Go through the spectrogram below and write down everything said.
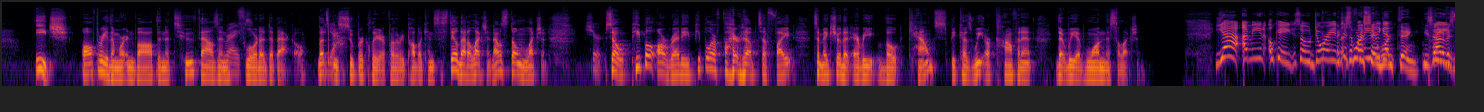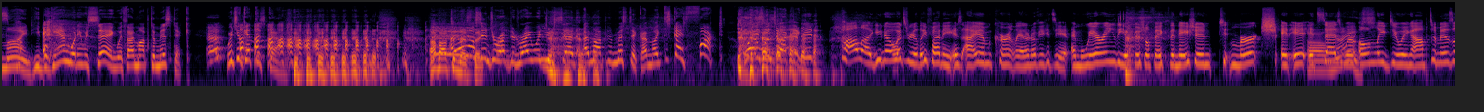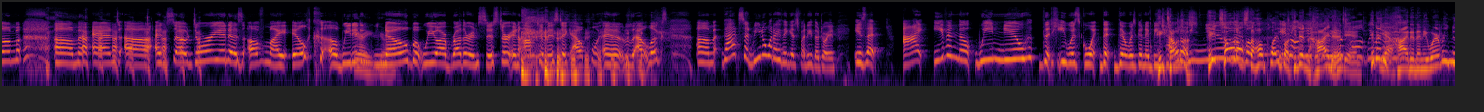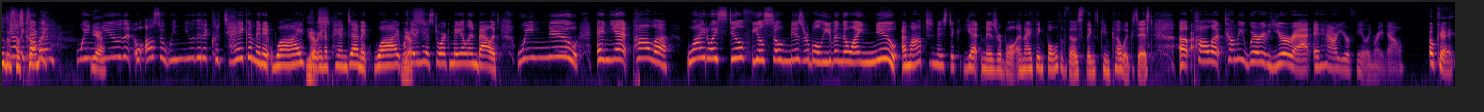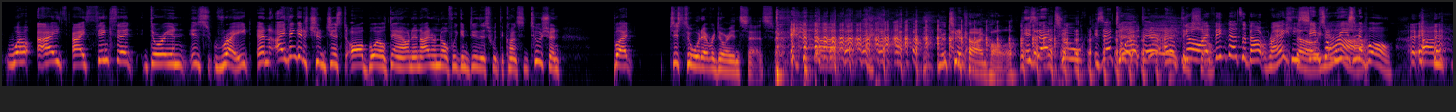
each, all three of them were involved in the 2000 Right. Florida debacle. Let's Yeah. be super clear for the Republicans to steal that election. That was a stolen election. Sure. So people are ready. People are fired up to fight to make sure that every vote counts because we are confident that we have won this election. Yeah, I mean, okay, so Dorian I just want to say thing one is- thing. He's out of his mind. He began what he was saying with "I'm optimistic." Where'd you get this guy? I'm I almost interrupted right when you said "I'm optimistic." I'm like, this guy's fucked. Why is he talking? Paula, you know what's really funny is I am currently, I don't know if you can see it, I'm wearing the official Fake the Nation t- merch. It it, it Oh, says we're only doing optimism. Um, and uh, and so Dorian is of my ilk. Uh, we didn't know, but we are brother and sister in optimistic outpo- uh, outlooks. Um, that said, you know what I think is funny though, Dorian, is that I even though we knew that he was going that there was going to be He told us. challenges, we He told the us the whole playbook. He told- didn't hide it. were told- we He didn't told- hide it anywhere. We knew this no, was exactly. coming. We Yeah. knew that. oh, Also, we knew that it could take a minute. Why? Yes. We're in a pandemic. Why? We're Yes. getting historic mail-in ballots. We knew, and yet, Paula, why do I still feel so miserable? Even though I knew I'm optimistic yet miserable, and I think both of those things can coexist. Uh, Paula, tell me where you're at and how you're feeling right now. Okay. Well, I I think that Dorian is right, and I think it should just all boil down. And I don't know if we can do this with the Constitution, but just to whatever Dorian says. You're too kind, Paula. Is that too? Is that too out there? I don't think no, so. No, I think that's about right. he though. seems so Yeah. reasonable. Um,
